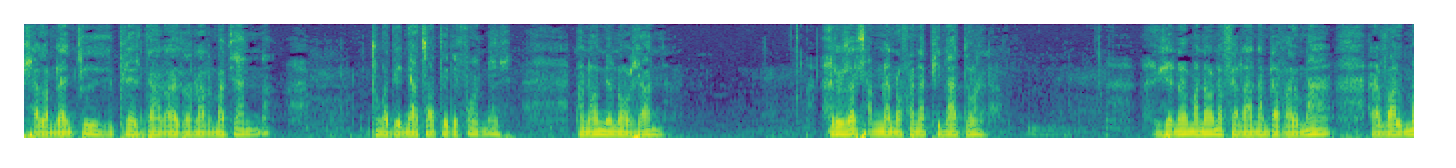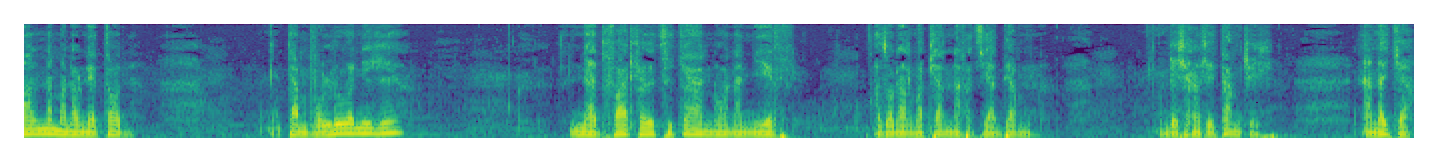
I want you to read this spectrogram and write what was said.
Sahala amin'ilay an'ity Président Razaonarimampianina, tonga dia niantso à téléphone izy, manao ny anao izany, ireo izany samy nanao fanampiana daholo, ianao manao ny fanana amin'i Ravalomanana, Ravalomanana manao ny ataony, tamin'ny voalohany izy niady varotra hoe tsika hanohana ny hery, Razaonarimampianina fa tsy hiady aminy, niresaka an'izay tamiko izy, nanaiky aho,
